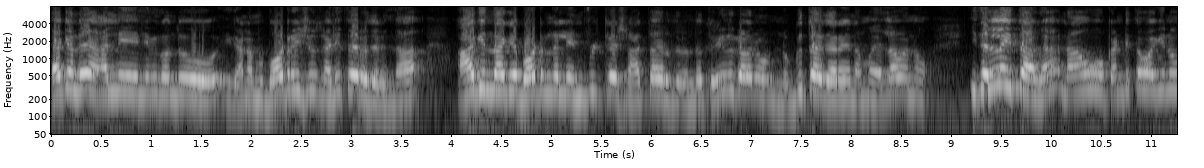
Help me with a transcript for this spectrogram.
ಯಾಕೆಂದರೆ ಅಲ್ಲಿ ನಿಮಗೊಂದು ಈಗ ನಮ್ಮ ಬಾರ್ಡರ್ ಇಶ್ಯೂಸ್ ನಡೀತಾ ಇರೋದರಿಂದ ಆಗಿಂದಾಗೆ ಬಾರ್ಡರ್ನಲ್ಲಿ ಇನ್ಫಿಲ್ಟ್ರೇಷನ್ ಆಗ್ತಾ ಇರೋದ್ರಿಂದ ತೀವ್ರಗಳನ್ನು ನುಗ್ಗುತ್ತಾ ಇದ್ದಾರೆ, ನಮ್ಮ ಎಲ್ಲವನ್ನು. ಇದೆಲ್ಲ ಇದ್ದಾಗ ನಾವು ಖಂಡಿತವಾಗಿಯೂ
